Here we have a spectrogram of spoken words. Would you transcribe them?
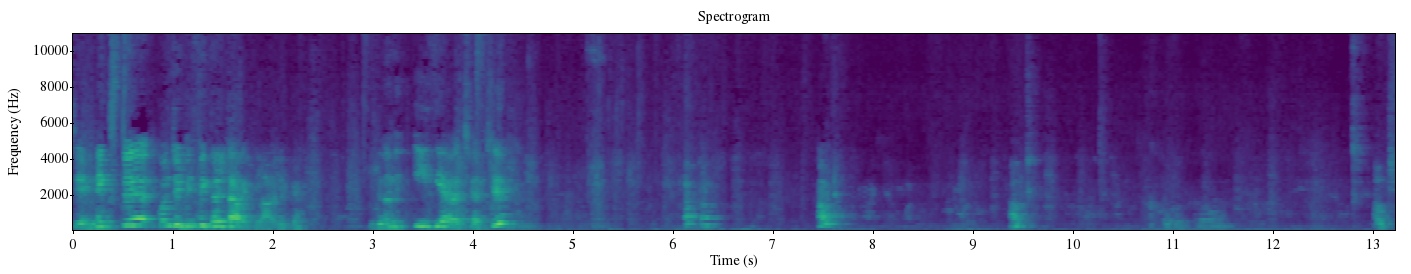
சரி நெக்ஸ்ட் டிஃபிகல்ட்டாக வைக்கலாம் அவளுக்கு. இது வந்து ஈஸியாக வச்சாச்சு. அவுட் அவுட் அவுட்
